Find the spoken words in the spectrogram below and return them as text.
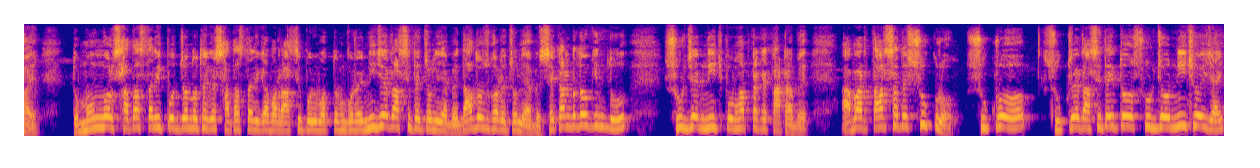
হয়। তো মঙ্গল সাতাশ তারিখ পর্যন্ত থেকে সাতাশ তারিখ আবার রাশি পরিবর্তন করে নিজের রাশিতে চলে যাবে, দ্বাদশ ঘরে চলে যাবে। সেখানটাতেও কিন্তু সূর্যের নিজ প্রভাবটাকে কাটাবে। আবার তার সাথে শুক্র শুক্র, শুক্রের রাশিতেই তো সূর্য নিচ হয়ে যায়।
